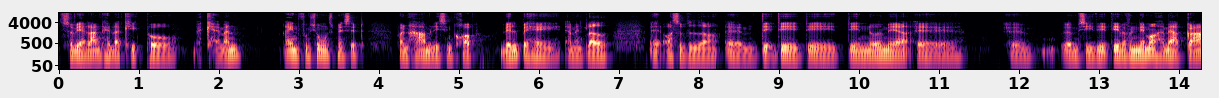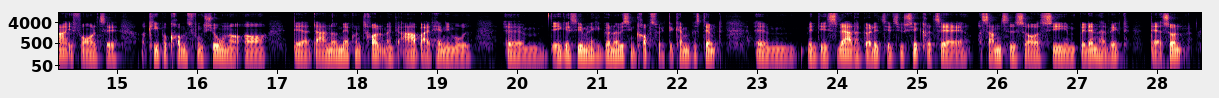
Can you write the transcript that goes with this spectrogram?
så vil jeg langt hellere kigge på, hvad kan man rent funktionsmæssigt? Hvordan har man det i sin krop? Velbehag? Er man glad? Øh, og så videre. Øhm, det, det, det, det er noget mere... Øh, øh, hvad man siger, det, det er i hvert fald nemmere at have med at gøre i forhold til at kigge på kroppens funktioner, og der, der er noget mere kontrol, man kan arbejde hen imod. Øhm, det er ikke at sige, at man ikke kan gøre noget ved sin kropsvægt, det kan man bestemt, øhm, men det er svært at gøre det til et succeskriterie, og samtidig så også sige, at med den her vægt, der er sund, øh,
